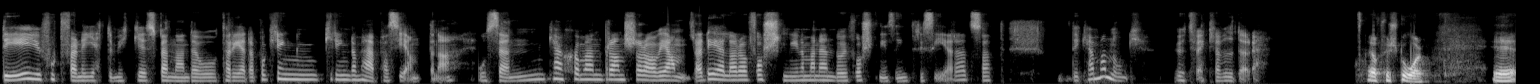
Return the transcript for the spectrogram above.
det är ju fortfarande jättemycket spännande att ta reda på kring, kring de här patienterna. Och sen kanske man branschar av i andra delar av forskningen när man ändå är forskningsintresserad. Så att det kan man nog utveckla vidare. Jag förstår. Eh,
